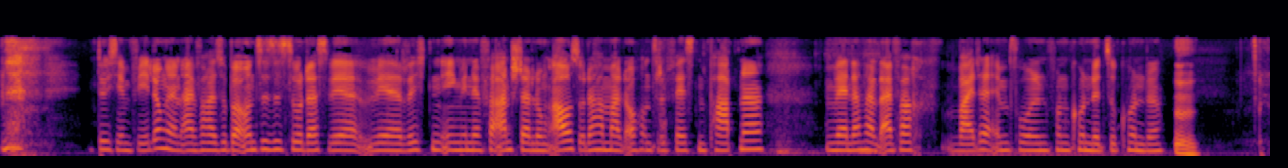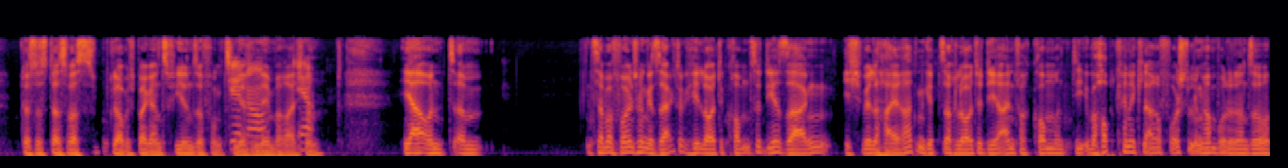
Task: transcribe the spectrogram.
Durch Empfehlungen einfach. Also bei uns ist es so, dass wir, wir richten irgendwie eine Veranstaltung aus oder haben halt auch unsere festen Partner werden dann halt einfach weiterempfohlen von Kunde zu Kunde. Hm. Das ist das, was, glaube ich, bei ganz vielen so funktioniert genau, in dem Bereich. Ja, ne? ja und ähm, jetzt haben wir vorhin schon gesagt, okay, Leute kommen zu dir, sagen, ich will heiraten. Gibt es auch Leute, die einfach kommen und die überhaupt keine klare Vorstellung haben, wo du dann so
